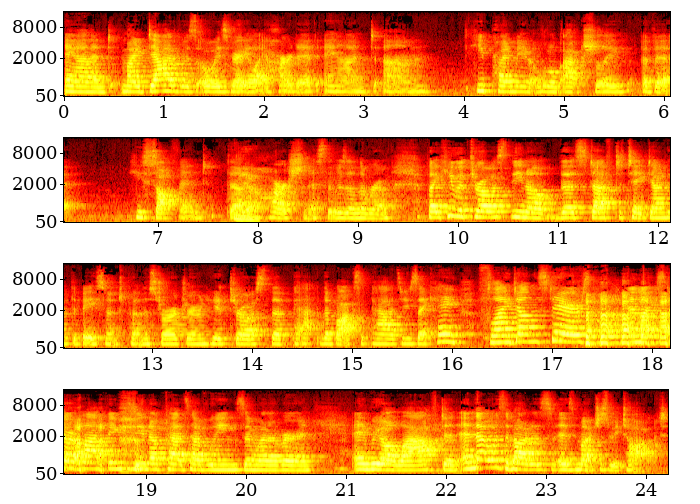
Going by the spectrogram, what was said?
and my dad was always very lighthearted and um, he probably made it a little actually a bit he softened the Yeah. harshness that was in the room like he would throw us you know the stuff to take down to the basement to put in the storage room and he'd throw us the pa- the box of pads and he's like hey fly down the stairs and like start laughing 'cause, you know pads have wings and whatever and and we all laughed and, and that was about as, as much as we talked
